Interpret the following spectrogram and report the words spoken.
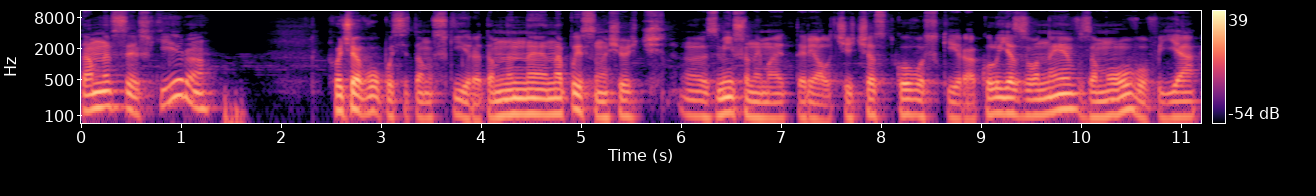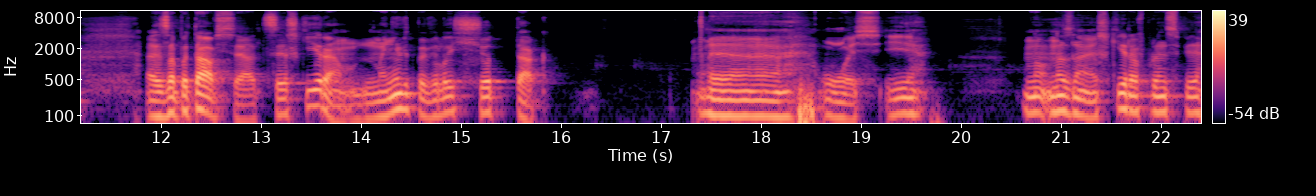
там не все шкіра. Хоча в описі там шкіра, там не, не написано, що е, змішаний матеріал чи частково шкіра. Коли я дзвонив, замовив, я е, запитався, це шкіра, мені відповіли, що так. Е, ось. І, ну, не знаю, шкіра, в принципі,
